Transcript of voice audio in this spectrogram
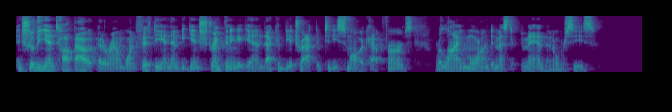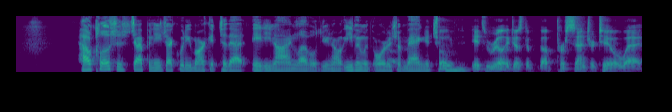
And should the yen top out at around 150 and then begin strengthening again, that could be attractive to these smaller cap firms, relying more on domestic demand than overseas. How close is Japanese equity market to that 89 level? Do you know, even with orders of magnitude? It's really just a, a percent or two away,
